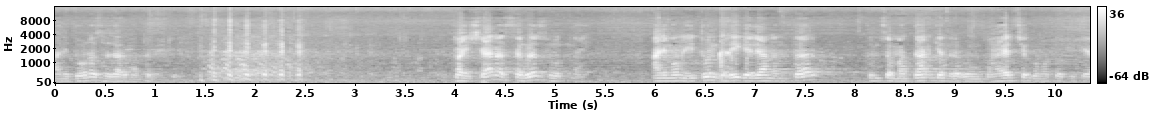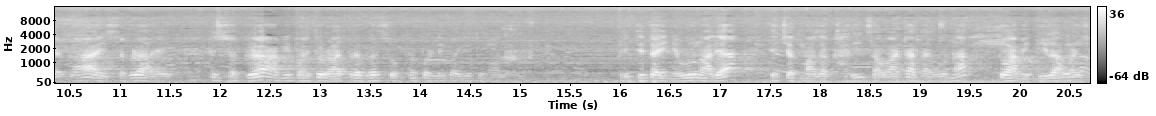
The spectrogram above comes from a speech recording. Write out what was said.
आणि दोनच हजार मतं भेटली. पैशानं सगळंच होत नाही. आणि म्हणून इथून घरी गेल्यानंतर तुमचं मतदान केंद्र बघून बाहेरचे गुमतो तिथे काय सगळं आहे. हे सगळं आम्ही पाहतो. रात्रभर स्वप्न पडले पाहिजे तुम्हाला. प्रीतीताई निवडून आल्या. त्याच्यात माझा खारीचा वाटा काय होणार तो आम्ही दिला पाहिजे.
